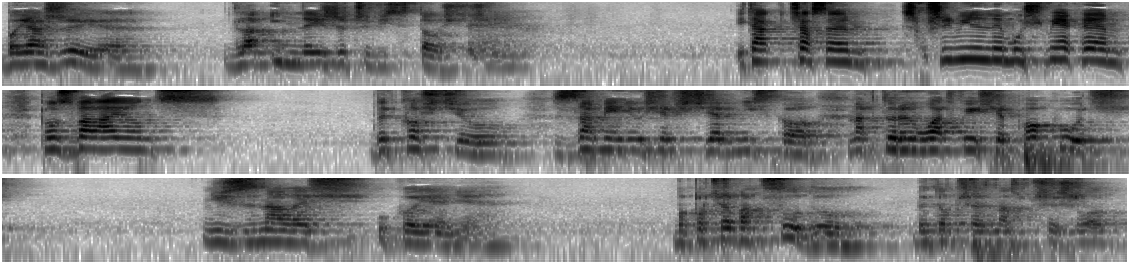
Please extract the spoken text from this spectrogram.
bo ja żyję dla innej rzeczywistości. I tak czasem z przymilnym uśmiechem, pozwalając, by Kościół zamienił się w ściernisko, na którym łatwiej się pokuć, niż znaleźć ukojenie. Bo potrzeba cudu, by to przez nas przyszło.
